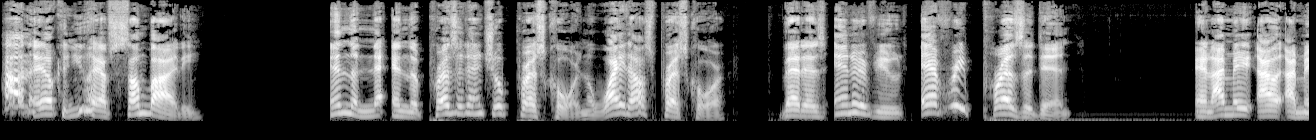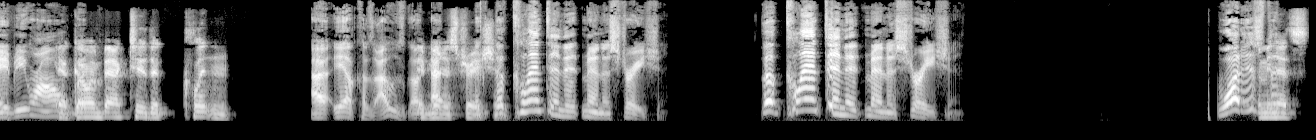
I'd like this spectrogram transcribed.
How in the hell can you have somebody in the in the presidential press corps, in the White House press corps, that has interviewed every president? And I may I, I may be wrong. Yeah, going back to the Clinton uh, yeah, because I was going administration, I, the Clinton administration, the Clinton administration. What is? I mean, the, that's.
